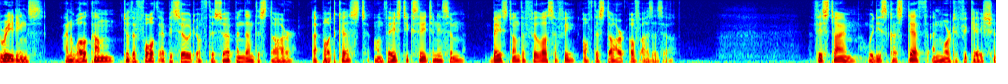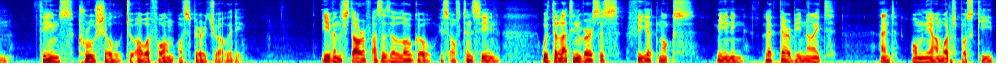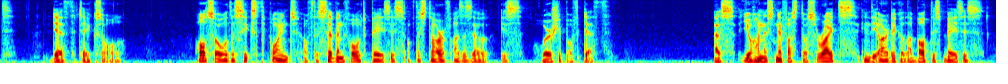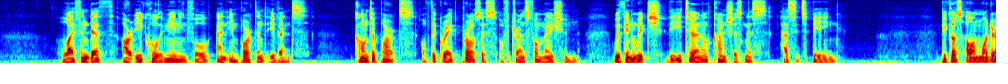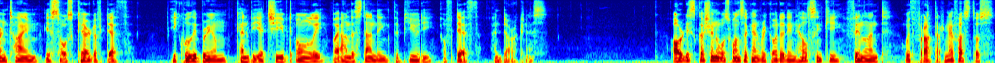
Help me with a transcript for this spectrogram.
Greetings, and welcome to the fourth episode of The Serpent and the Star, a podcast on theistic Satanism based on the philosophy of the Star of Azazel. This time we discuss death and mortification, themes crucial to our form of spirituality. Even the Star of Azazel logo is often seen with the Latin verses fiat nox, meaning let there be night, and omnia mors poscit, death takes all. Also, the sixth point of the sevenfold basis of the Star of Azazel is worship of death. As Johannes Nefastos writes in the article about this basis, life and death are equally meaningful and important events, counterparts of the great process of transformation within which the eternal consciousness has its being. Because our modern time is so scared of death, equilibrium can be achieved only by understanding the beauty of death and darkness. Our discussion was once again recorded in Helsinki, Finland, with Frater Nefastos,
